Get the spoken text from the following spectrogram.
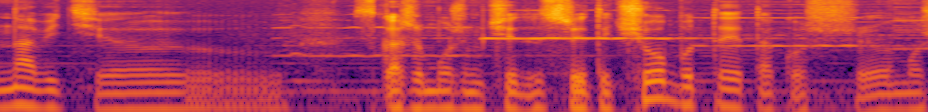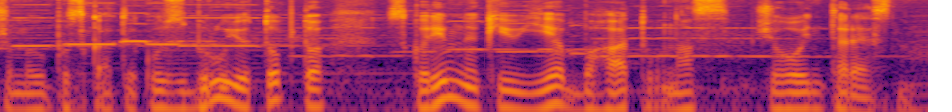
навіть, е, скажімо, можемо шити чоботи, також е, можемо випускати якусь збрую. Тобто з корівників є багато у нас чого інтересного.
